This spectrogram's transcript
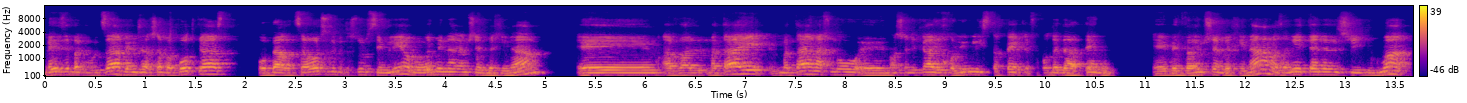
בין זה בקבוצה בין זה עכשיו בפודקאסט או בהרצאות שזה בתשלום סמלי או בוובינרים שהם בחינם אבל מתי, מתי אנחנו מה שנקרא יכולים להסתפק לפחות לדעתנו אה, בדברים שהם בחינם, אז אני אתן איזושהי דוגמה.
